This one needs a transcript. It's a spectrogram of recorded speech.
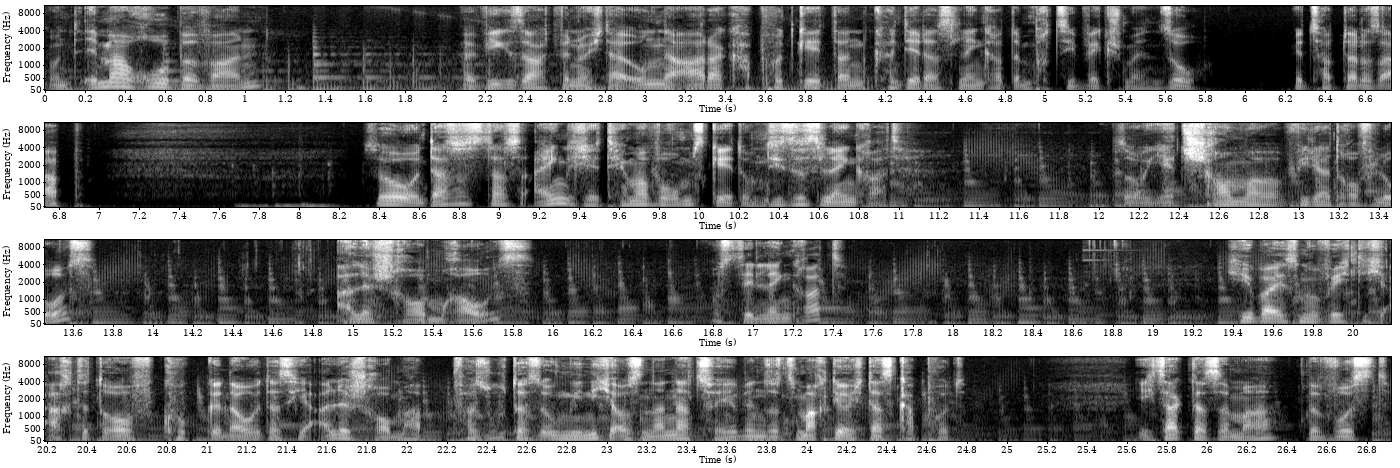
Und immer Ruhe bewahren. Weil wie gesagt, wenn euch da irgendeine Ader kaputt geht, dann könnt ihr das Lenkrad im Prinzip wegschmeißen. So, Jetzt habt ihr das ab. So, und das ist das eigentliche Thema, worum es geht, um dieses Lenkrad. So, jetzt schrauben wir wieder drauf los. Alle Schrauben raus aus dem Lenkrad. Hierbei ist nur wichtig, achtet drauf, guckt genau, dass ihr alle Schrauben habt. Versucht das irgendwie nicht auseinanderzuhebeln, sonst macht ihr euch das kaputt. Ich sag das immer, bewusst.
